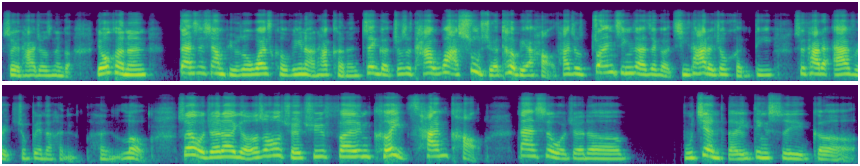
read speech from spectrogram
所以它就是那个有可能。但是像比如说 West Covina，它可能这个就是它哇数学特别好，它就专精在这个，其他的就很低，所以它的 average 就变得很很 low。所以我觉得有的时候学区分可以参考，但是我觉得不见得一定是一个。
